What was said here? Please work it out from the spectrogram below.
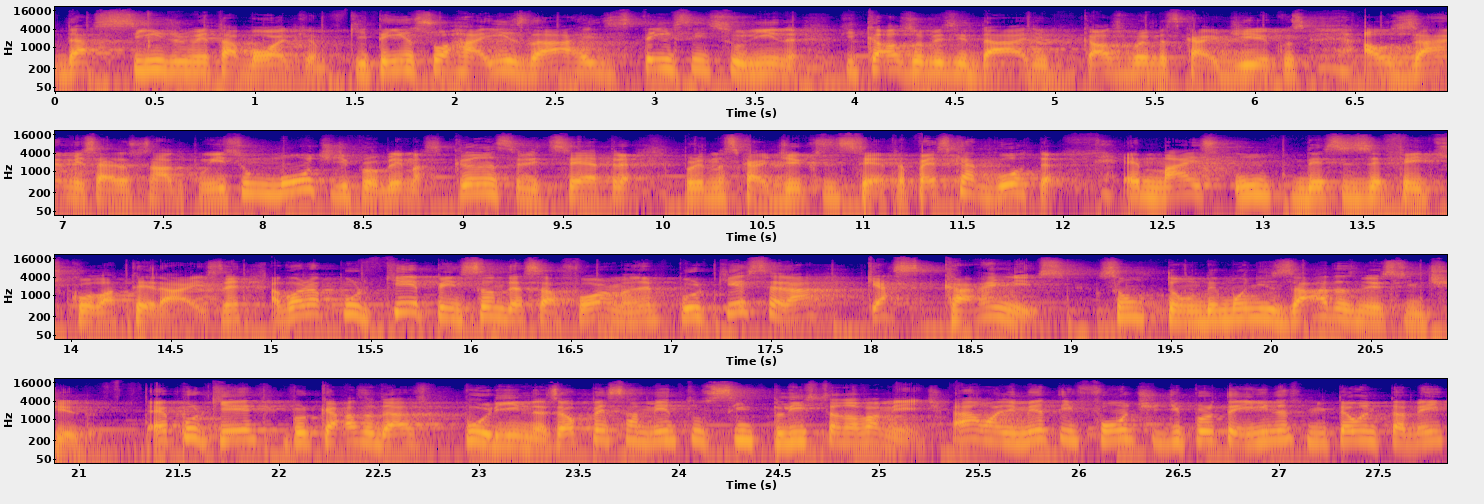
da síndrome metabólica, que tem a sua raiz lá a resistência à insulina, que causa obesidade, causa problemas cardíacos, Alzheimer está relacionado com isso, um monte de problemas, câncer, etc., problemas cardíacos, etc. Parece que a gota é mais um desses efeitos colaterais, né? Agora, por que pensando dessa forma, né? Por que será que as carnes são tão demonizadas nesse sentido? É porque, por causa das purinas, é o pensamento simplista novamente. Ah, um alimento tem fonte de proteínas, então ele também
